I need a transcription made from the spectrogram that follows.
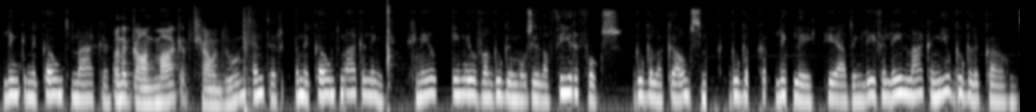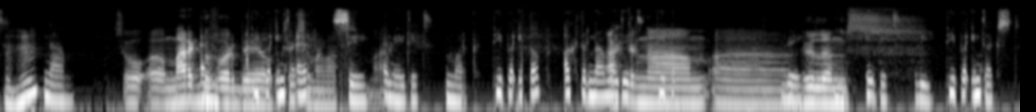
Link een account maken. Een account maken, dat gaan we doen. Enter. Een account maken link. Gmail. E-mail van Google Mozilla Firefox. Google accounts. Google link leeg. Ja, ding leven alleen maken nieuw Google account. Mhm. Naam. Zo, eh, Mark M. bijvoorbeeld. Type maar wat. C. Mark. En edit. Mark. Type in tab. Achternaam edit. Achternaam, eh, W. Willems. Edit. Wie. Type in tekst.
